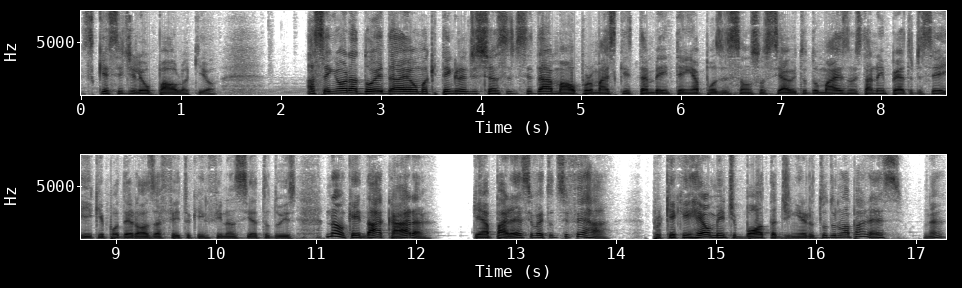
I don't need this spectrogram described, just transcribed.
esqueci de ler o Paulo aqui, ó. A senhora doida é uma que tem grandes chances de se dar mal, por mais que também tenha posição social e tudo mais, não está nem perto de ser rica e poderosa, feito quem financia tudo isso. Não, quem dá a cara, quem aparece vai tudo se ferrar. Porque quem realmente bota dinheiro tudo não aparece, né?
